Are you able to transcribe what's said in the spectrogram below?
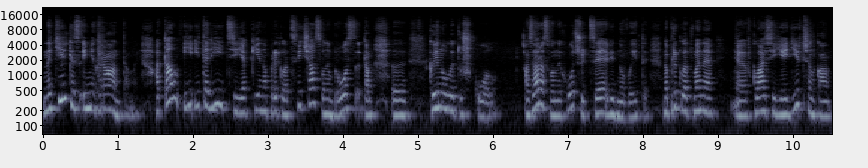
не тільки з емігрантами, а там і італійці, які, наприклад, свій час вони брос там е, кинули ту школу. А зараз вони хочуть це відновити. Наприклад, в мене в класі є дівчинка,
